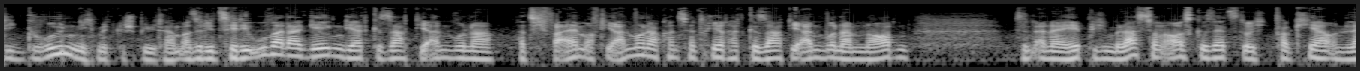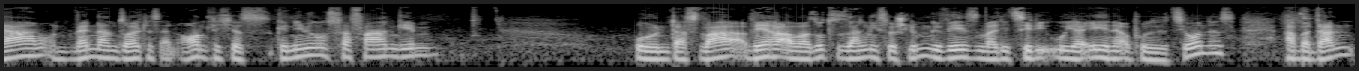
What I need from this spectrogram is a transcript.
die Grünen nicht mitgespielt haben. Also die CDU war dagegen, die hat gesagt, die Anwohner, hat sich vor allem auf die Anwohner konzentriert, hat gesagt, die Anwohner im Norden sind einer erheblichen Belastung ausgesetzt durch Verkehr und Lärm und wenn, dann sollte es ein ordentliches Genehmigungsverfahren geben. Und das war, wäre aber sozusagen nicht so schlimm gewesen, weil die CDU ja eh in der Opposition ist. Aber dann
